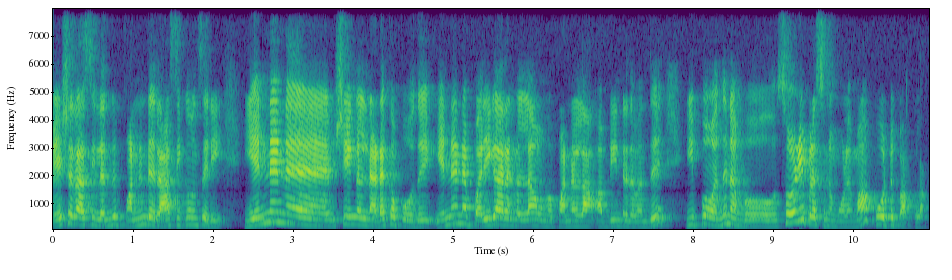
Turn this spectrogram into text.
மேஷ ராசிலேருந்து பன்னெண்டு ராசிக்கும் சரி என்னென்ன விஷயங்கள் நடக்க போகுது என்னென்ன பரிகாரங்கள்லாம் அவங்க பண்ணலாம் அப்படின்றத வந்து இப்போ வந்து நம்ம சோழி பிரசனம் மூலமாக போட்டு பார்க்கலாம்.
